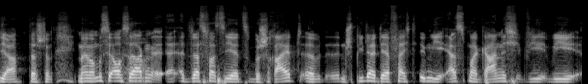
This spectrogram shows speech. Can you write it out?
Ja, das stimmt. Ich meine, man muss ja auch ja. sagen, äh, das, was ihr jetzt beschreibt, äh, ein Spieler, der vielleicht irgendwie erstmal gar nicht wie, wie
